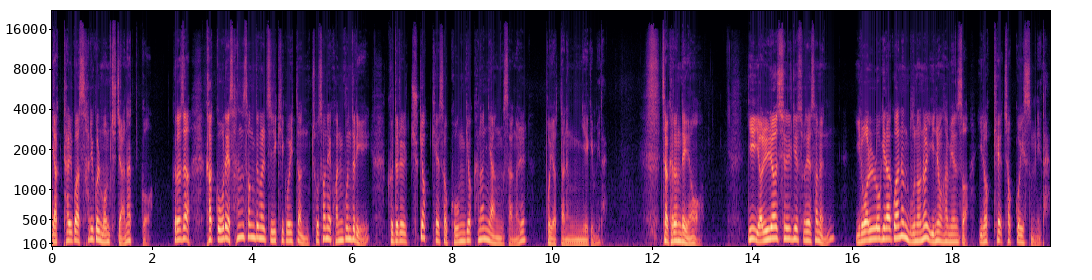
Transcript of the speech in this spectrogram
약탈과 사륙을 멈추지 않았고 그러자 각 고을의 산성 등을 지키고 있던 조선의 관군들이 그들을 추격해서 공격하는 양상을 보였다는 얘기입니다. 자, 그런데요. 이 연려실 기술에서는 일월록이라고 하는 문헌을 인용하면서 이렇게 적고 있습니다.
